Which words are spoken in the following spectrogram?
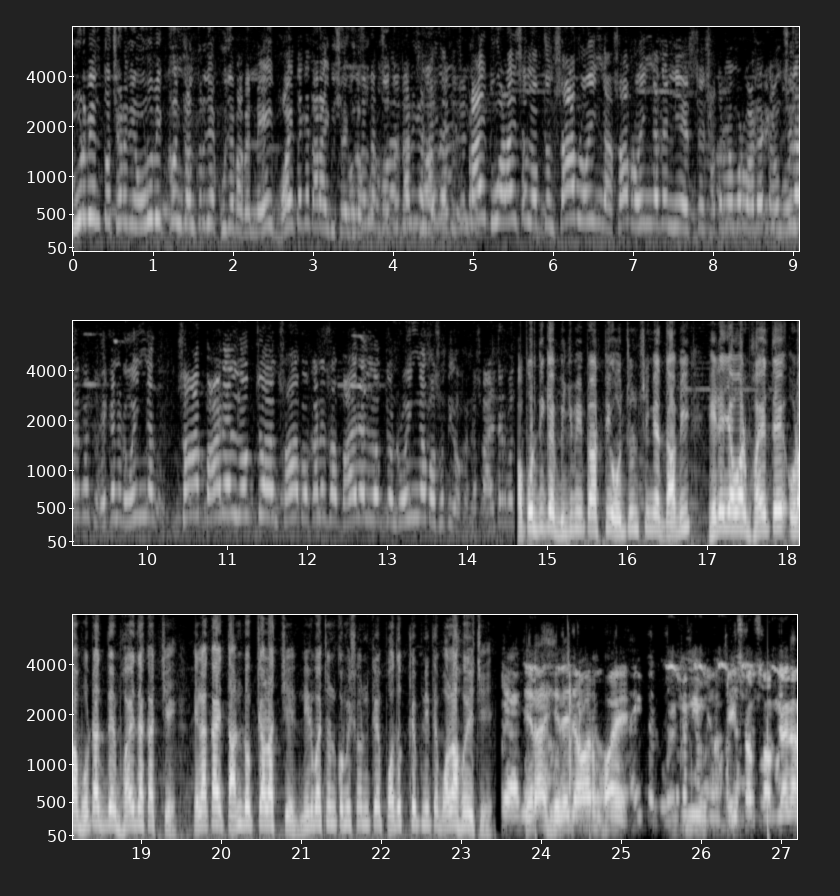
দূরবীন তো ছেড়ে দিন অনুবীক্ষণ যন্ত্র দিয়ে খুঁজে পাবেন না। এই ভয় থেকে তারা এই বিষয়গুলো। প্রায় দু আড়াইশো লোকজন সব রোহিঙ্গা সব রোহিঙ্গাদের নিয়ে এসছে। সতেরো নম্বর ওয়ার্ডের কাউন্সিলর এখানে রোহিঙ্গা সব বাইরের লোকজন সব ওখানে সব বাইরের লোকজন রোহিঙ্গা বসতি ওখানে অপরদিকে বিজেপি প্রার্থী অর্জুন সিংয়ের দাবি হেরে যাওয়ার ভয়েতে ওরা ভোটারদের ভয় দেখাচ্ছে এলাকায় তাণ্ডব চালাচ্ছে নির্বাচন কমিশনকে পদক্ষেপ নিতে বলা হয়েছে। এরা হেরে যাওয়ার ভয়ে এইসব সব জায়গা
